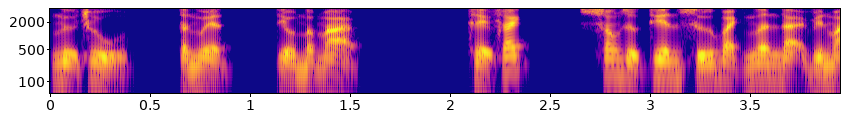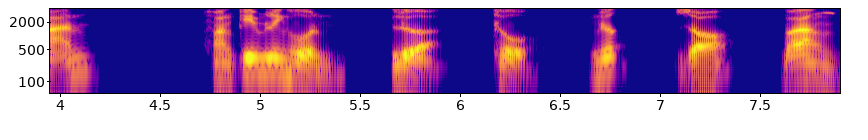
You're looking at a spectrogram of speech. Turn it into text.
Ngự chủ, tần nguyện tiểu mập mạp. Thể phách, song dược thiên sứ bạch ngân đại viên mãn. Hoàng kim linh hồn, lửa, thổ, nước, gió băng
